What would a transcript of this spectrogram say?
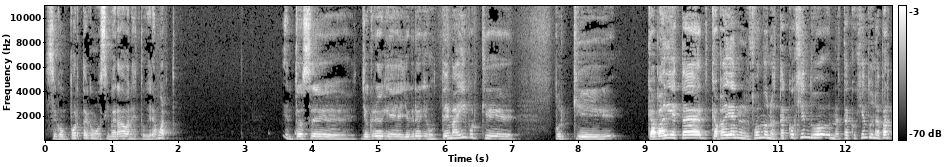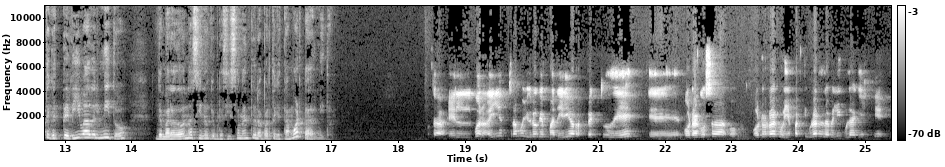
se comporta como si Maradona estuviera muerto. Entonces yo creo que yo creo que es un tema ahí porque porque Capadia está Capadia en el fondo no está escogiendo no está escogiendo una parte que esté viva del mito de Maradona sino que precisamente una parte que está muerta del mito. O sea, el, bueno ahí entramos yo creo que en materia respecto de eh, otra cosa otro rasgo bien particular de la película que es que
